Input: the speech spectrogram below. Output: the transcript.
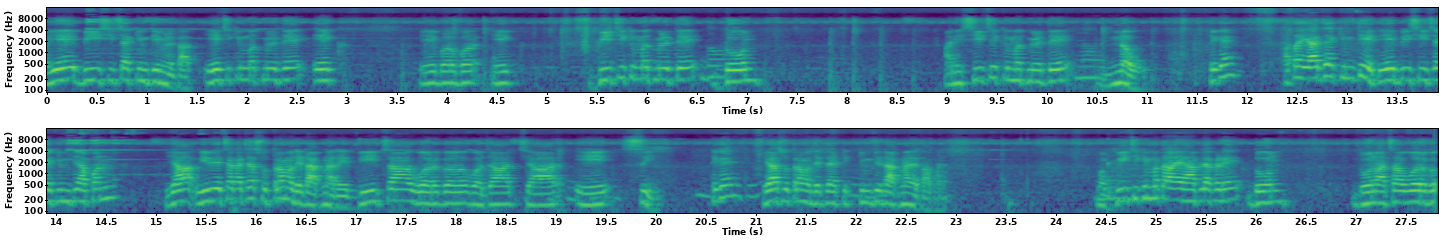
ए बी सीच्या किमती मिळतात. ए ची किंमत मिळते एक ए बरोबर एक. बी ची किंमत मिळते दोन. आणि सी ची किंमत मिळते नऊ. ठीक आहे? आता या ज्या किमती आहेत ए बी सी च्या किमती आपण या विवेचकाच्या सूत्रामध्ये टाकणार आहे. बी चा वर्ग वजा चार ए सी. ठीक आहे? या सूत्रामध्ये त्या किमती टाकणार आहेत आपण. मग बी ची किंमत आहे आपल्याकडे दोन. दोनाचा वर्ग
